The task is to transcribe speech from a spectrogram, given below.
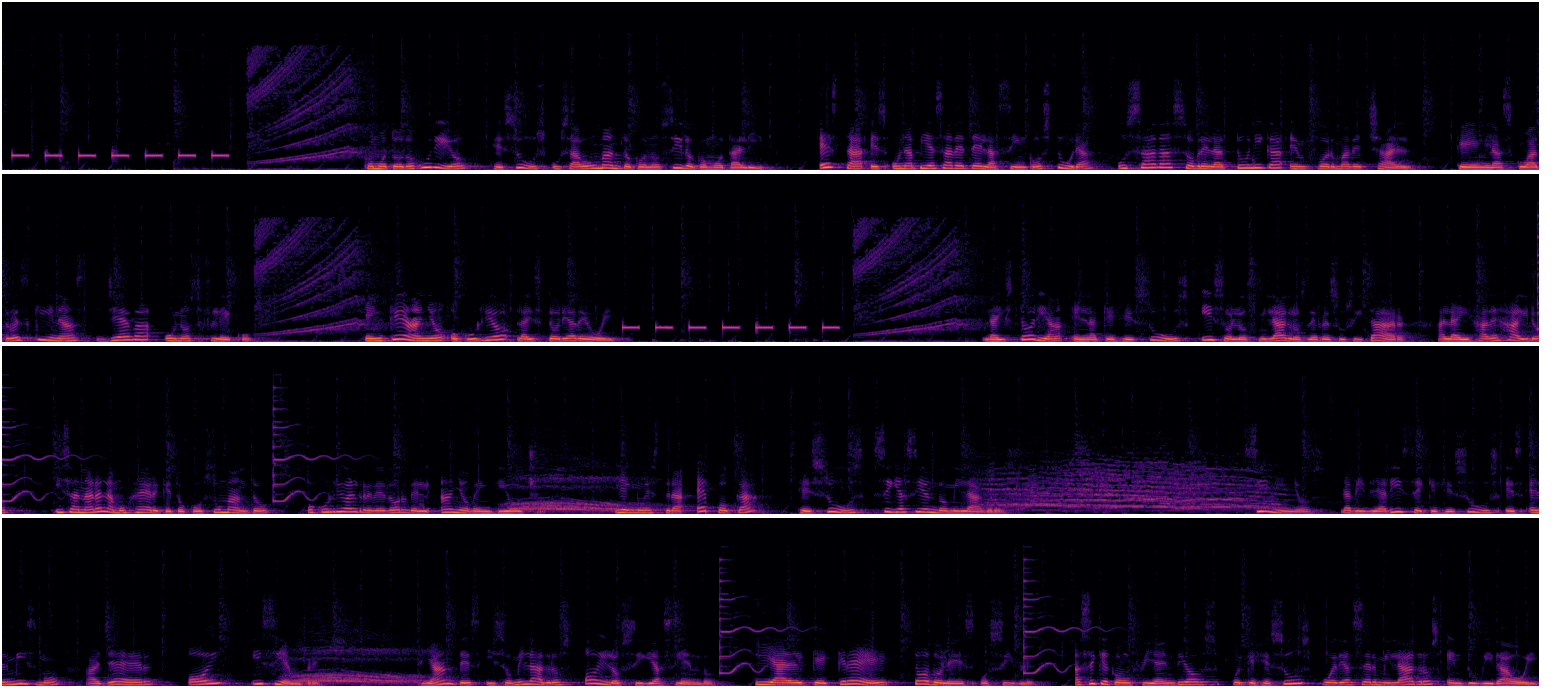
Como todo judío, Jesús usaba un manto conocido como talit. Esta es una pieza de tela sin costura usada sobre la túnica en forma de chal, que en las cuatro esquinas lleva unos flecos. ¿En qué año ocurrió la historia de hoy? La historia en la que Jesús hizo los milagros de resucitar a la hija de Jairo y sanar a la mujer que tocó su manto ocurrió alrededor del año 28. Y en nuestra época Jesús sigue haciendo milagros. Sí, niños, la Biblia dice que Jesús es el mismo ayer, hoy y siempre. Si antes hizo milagros, hoy los sigue haciendo. Y al que cree, todo le es posible. Así que confía en Dios, porque Jesús puede hacer milagros en tu vida hoy.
